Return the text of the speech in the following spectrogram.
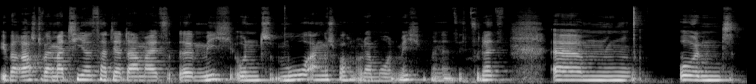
überrascht, weil Matthias hat ja damals äh, mich und Mo angesprochen, oder Mo und mich, man nennt sich zuletzt. Ähm, und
